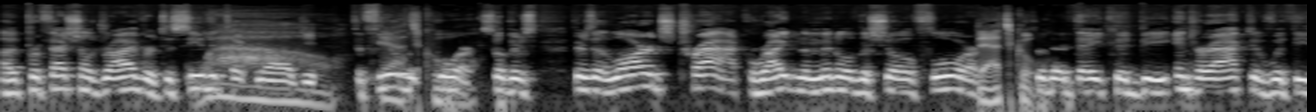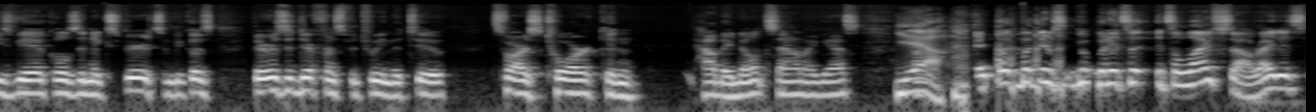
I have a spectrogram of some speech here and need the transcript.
a professional driver to see the technology, to feel That's the cool. torque. So there's there's a large track right in the middle of the show floor. that's cool. so that they could be interactive with these vehicles and experience them because there is a difference between the two as far as torque and how they don't sound, I guess. Yeah, And- but but there's but it's a it's a lifestyle, right? It's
